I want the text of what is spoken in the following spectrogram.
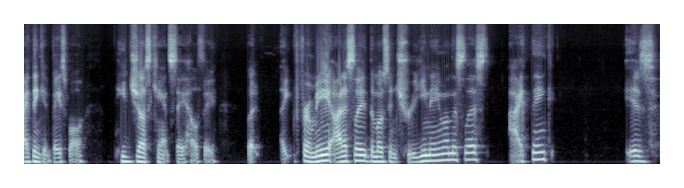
I think, in baseball. He just can't stay healthy. But like for me, honestly, the most intriguing name on this list, I think, is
